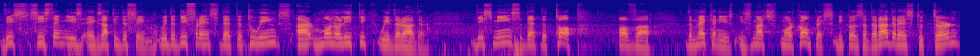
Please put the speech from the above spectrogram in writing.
This system is exactly the same, with the difference that the two wings are monolithic with the rudder. This means that the top of uh, the mechanism is much more complex because the rudder has to turn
